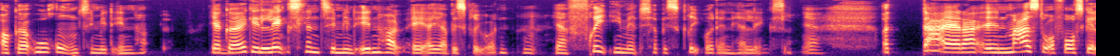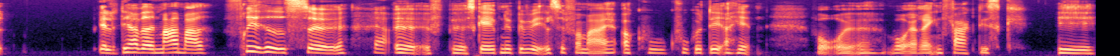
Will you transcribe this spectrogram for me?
og gør uroen til mit indhold. Jeg mm. gør ikke længslen til mit indhold af, at jeg beskriver den. Mm. Jeg er fri, imens jeg beskriver den her længsel. Ja. Og der er der en meget stor forskel, eller det har været en meget, meget frihedsskabende øh, øh, bevægelse for mig at kunne, kunne gå derhen, hvor, øh, hvor jeg rent faktisk øh,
